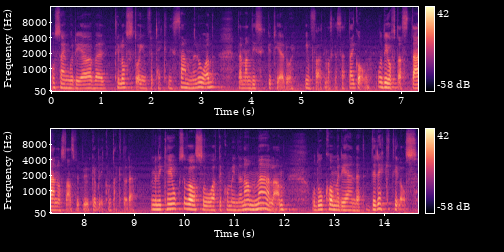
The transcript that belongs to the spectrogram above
Och sen går det över till oss då inför tekniskt samråd där man diskuterar då inför att man ska sätta igång. Och det är oftast där någonstans vi brukar bli kontaktade. Men det kan ju också vara så att det kommer in en anmälan och då kommer det ärendet direkt till oss.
